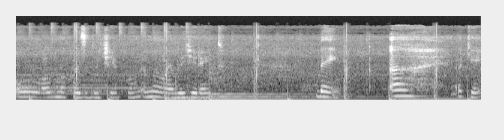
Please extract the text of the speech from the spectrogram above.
ou alguma coisa do tipo, eu não lembro direito. Bem, ah, ok.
